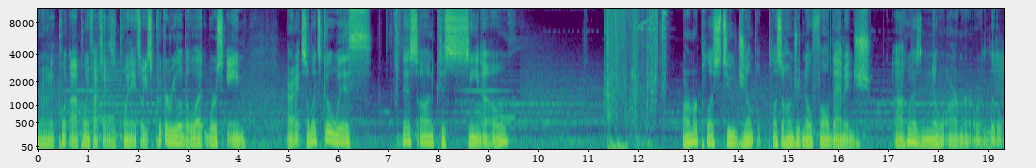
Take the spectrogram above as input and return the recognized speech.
Around it, point, uh, 0.5 seconds is 0.8. So he's quicker reload, but worse aim. Alright, so let's go with this on Casino. Armor plus 2, jump plus 100, no fall damage. Uh, who has no armor or little?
